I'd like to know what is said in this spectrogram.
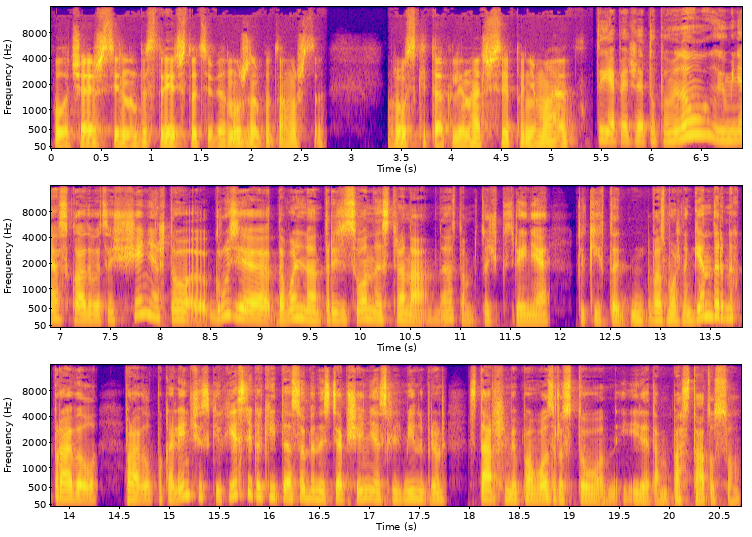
получаешь сильно быстрее, что тебе нужно, потому что русский так или иначе все понимают. Ты опять же это упомянул, и у меня складывается ощущение, что Грузия довольно традиционная страна, да, там, с точки зрения каких-то, возможно, гендерных правил, правил поколенческих? Есть ли какие-то особенности общения с людьми, например, старшими по возрасту или там по статусу?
